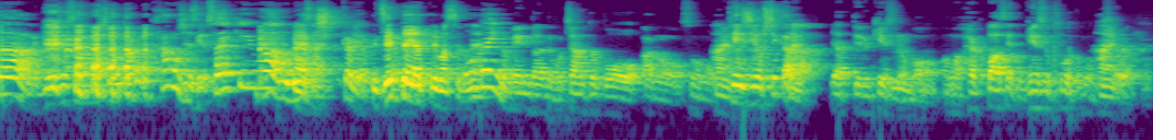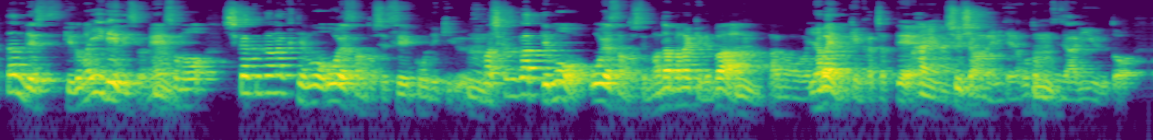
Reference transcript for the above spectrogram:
な業者さんの仕事かもしれないですけど、最近はもう皆さんしっかりやってる絶対やってますよね。オンラインの面談でもちゃんとこう、あの、その、はい。提示をしてからやってるケースでも、まあ、100%原則そうだと思うんですよ。なんですけど、まあいい例ですよね。うん。その、資格がなくても大家さんとして成功できる。うん。まあ資格があっても大家さんとして学ばなければ、うんあの、やばい物件買っちゃって、収支合わないみたいなことも全然あり得ると。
